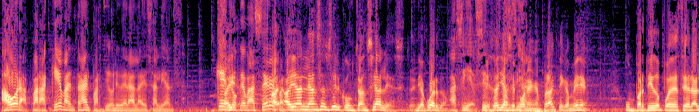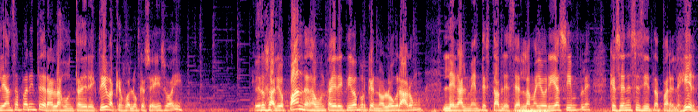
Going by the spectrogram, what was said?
Ahora, ¿para qué va a entrar el Partido Liberal a esa alianza? ¿Qué es Hay- lo que va a hacer el hay- Partido Hay Liberal? alianzas circunstanciales, ¿de acuerdo? Así es, Esas ya se ponen en práctica. Miren, un partido puede hacer alianza para integrar la junta directiva, que fue lo que se hizo ahí. Pero salió pan de esa junta directiva porque no lograron legalmente establecer la mayoría simple que se necesita para elegir.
